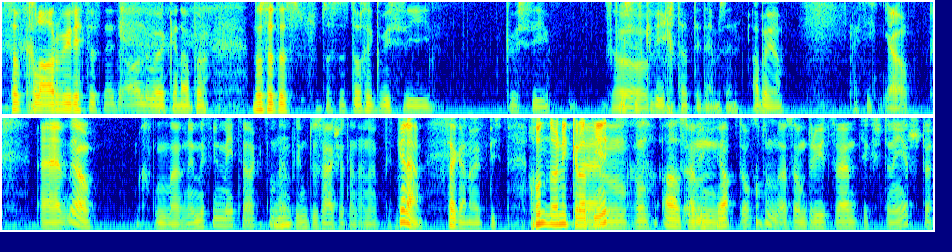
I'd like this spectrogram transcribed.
so klar würde ich das nicht anschauen, aber nur so, dass, dass das doch ein gewisse, gewisse, ein gewisses Ja. Gewicht hat in dem Sinn. Aber ja. Es ist, ja. Äh, ja, ich muss nicht mehr viel mehr sagen zu Mhm. dem Film. Du sagst ja dann auch noch etwas. Genau, sag auch noch etwas. Kommt noch nicht gerade Ähm, jetzt. kommt Ah, sorry. Ähm, ja. Doch, also am 23.01.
